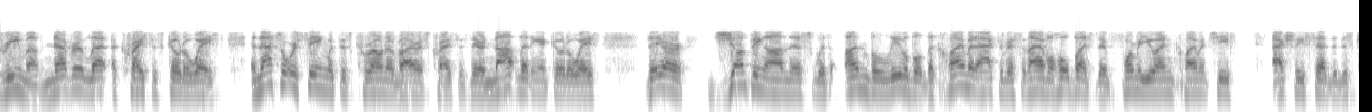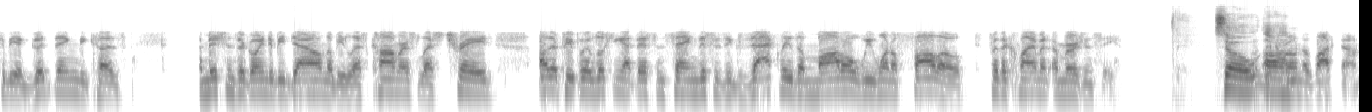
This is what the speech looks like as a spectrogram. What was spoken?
dream of. Never let a crisis go to waste. And that's what we're seeing with this coronavirus crisis. They're not letting it go to waste. They are jumping on this with unbelievable. The climate activists, and I have a whole bunch. The former UN climate chief actually said that this could be a good thing because emissions are going to be down, there'll be less commerce, less trade. Other people are looking at this and saying this is exactly the model we want to follow for the climate emergency. So, the um, lockdown.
